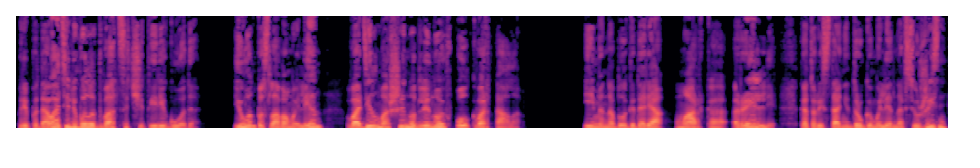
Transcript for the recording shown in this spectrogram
Преподавателю было 24 года, и он, по словам Элен, водил машину длиной в полквартала. Именно благодаря Марко Релли, который станет другом Элен на всю жизнь,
